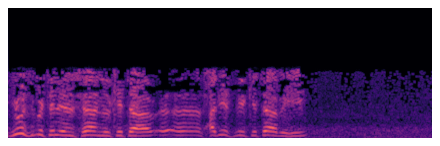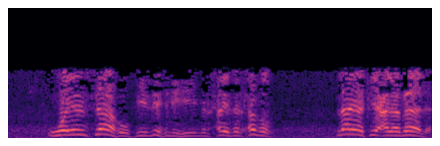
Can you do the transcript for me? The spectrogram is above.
يثبت الإنسان الكتاب الحديث في كتابه وينساه في ذهنه من حيث الحفظ لا يأتي على باله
